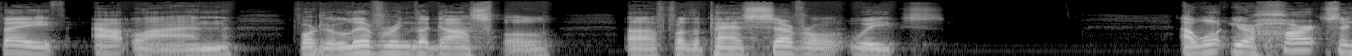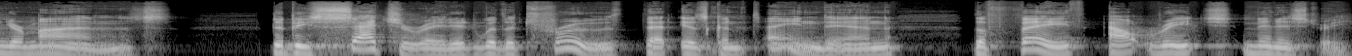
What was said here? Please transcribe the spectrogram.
faith outline for delivering the gospel uh, for the past several weeks. I want your hearts and your minds to be saturated with the truth that is contained in the faith outreach ministry.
